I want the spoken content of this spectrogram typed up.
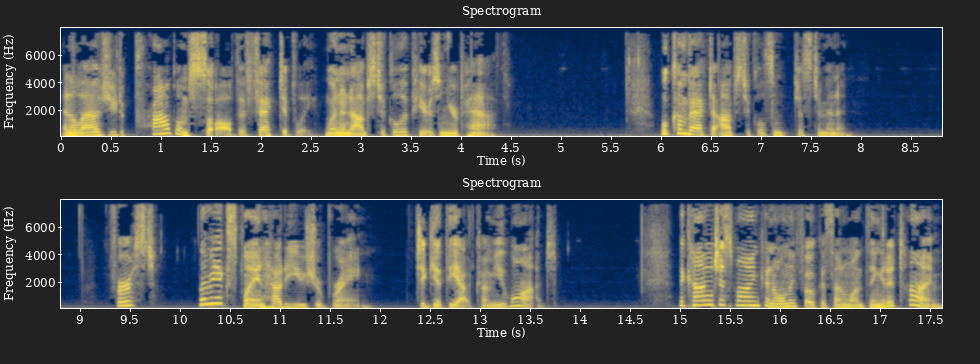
and allows you to problem solve effectively when an obstacle appears in your path. We'll come back to obstacles in just a minute. First, let me explain how to use your brain to get the outcome you want. The conscious mind can only focus on one thing at a time.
